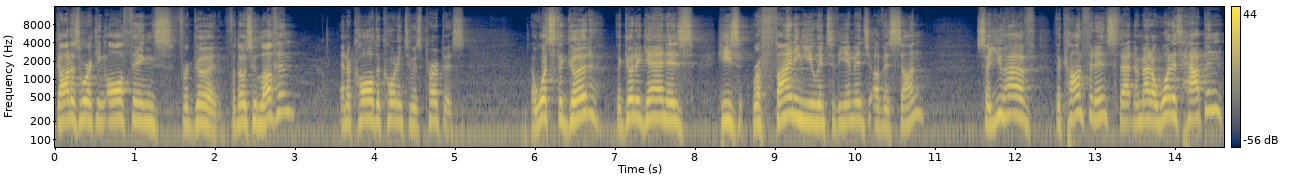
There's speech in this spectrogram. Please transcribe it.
God is working all things for good for those who love him and are called according to his purpose. And what's the good? The good again is he's refining you into the image of his son. So you have the confidence that no matter what has happened,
